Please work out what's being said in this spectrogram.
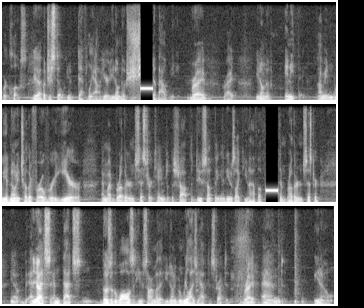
we're close. Yeah. But you're still you're definitely out here. You don't know shit about me Right. right? You don't know anything. I mean, we had known each other for over a year, and my brother and sister came to the shop to do something, and he was like, "You have a fing brother and sister," you know, and Yeah. that's and that's those are the walls that he was talking about that you don't even realize you have constructed, Right. and you know,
